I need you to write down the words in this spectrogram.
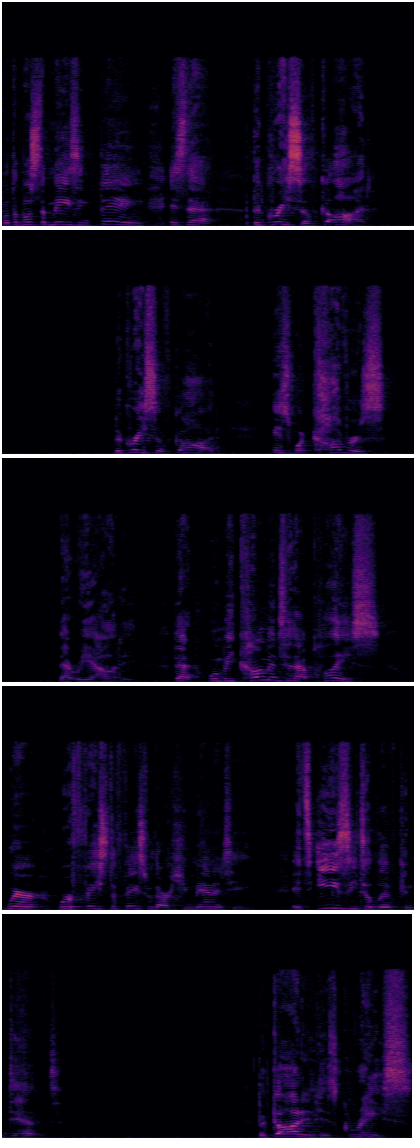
But the most amazing thing is that the grace of God, the grace of God is what covers that reality. That when we come into that place where we're face to face with our humanity, it's easy to live condemned. But God, in His grace,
